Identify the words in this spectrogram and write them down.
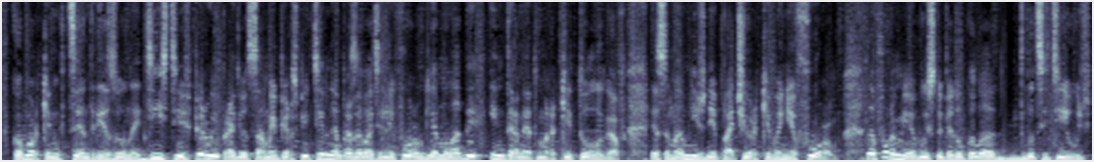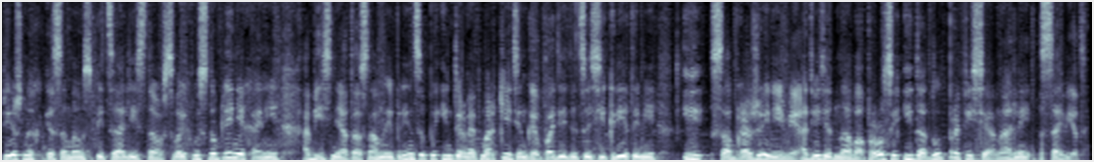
в коворкинг-центре «Зона действия» впервые пройдет самый перспективный образовательный форум для молодых интернет-маркетологов SMM нижнее подчеркивание форум. На форуме выступят около 20 успешных SMM-специалистов. В своих выступлениях они объяснят основные принципы интернет-маркетинга, поделятся секретами и соображениями, ответят на вопросы и дадут профессиональный совет совет.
